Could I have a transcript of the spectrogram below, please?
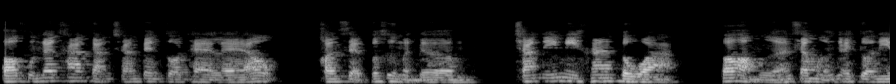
พอคุณได้ค่ากลางชั้นเป็นตัวแทนแล้วคอนเซปต์ก็คือเหมือนเดิม ชั้นนี้มีห้าตัว ก็เหมือนเสมือนไอตัวนี้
